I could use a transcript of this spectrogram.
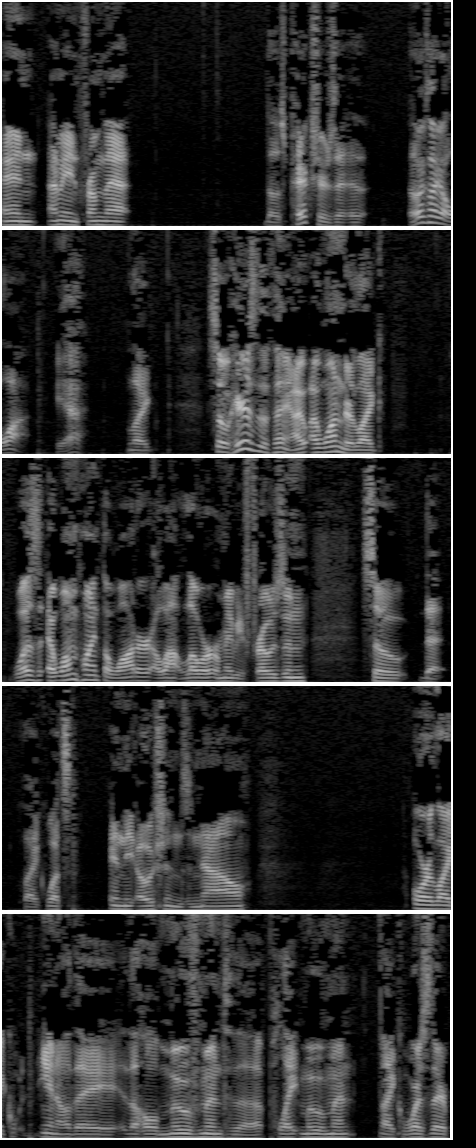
And I mean, from that, those pictures, it, It looks like a lot. Yeah. Like, so here's the thing. I, I wonder, like, was at one point the water a lot lower or maybe frozen so that, like, what's in the oceans now, or like, you know, they, the whole movement, the plate movement, like, was there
